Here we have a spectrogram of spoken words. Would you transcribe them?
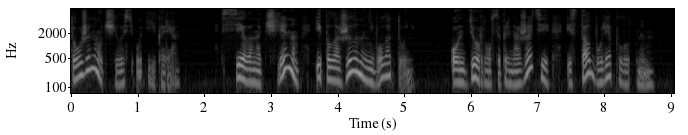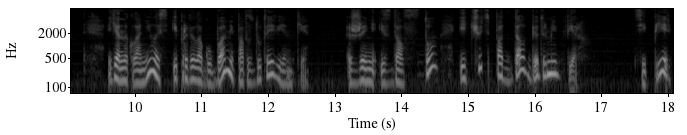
тоже научилась у Игоря. Села над членом и положила на него ладонь. Он дернулся при нажатии и стал более плотным. Я наклонилась и провела губами по вздутой венке. Женя издал стон и чуть поддал бедрами вверх. Теперь,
